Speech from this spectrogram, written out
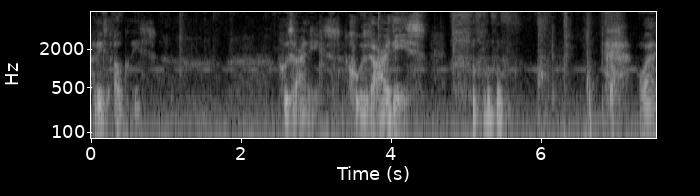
Are these Oakleys? Whose are these? Whose are these? what?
